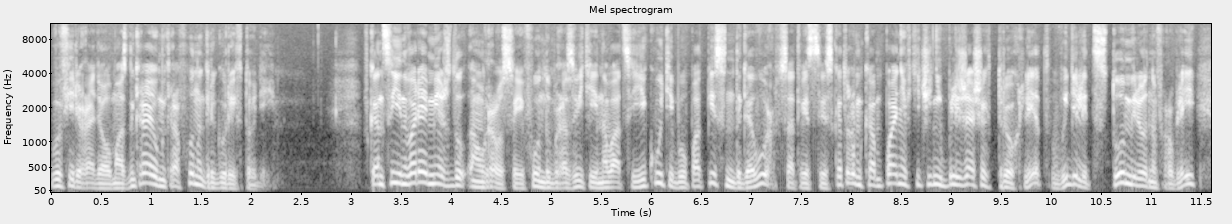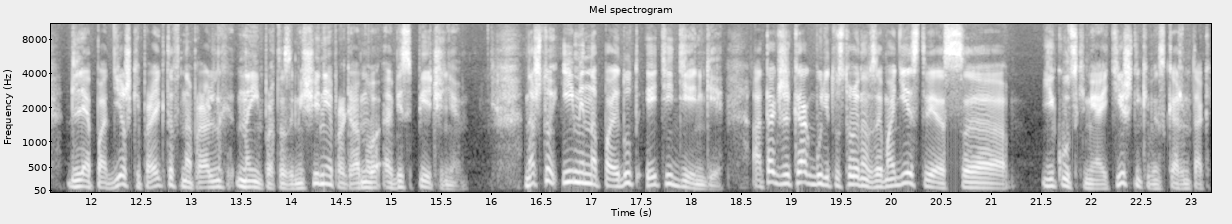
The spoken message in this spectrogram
В эфире радио «Алмазный край» у микрофона Григорий Втодий. В конце января между Амроса и Фондом развития инноваций Якутии был подписан договор, в соответствии с которым компания в течение ближайших трех лет выделит 100 миллионов рублей для поддержки проектов, направленных на импортозамещение программного обеспечения – на что именно пойдут эти деньги? А также как будет устроено взаимодействие с э, якутскими айтишниками, скажем так,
